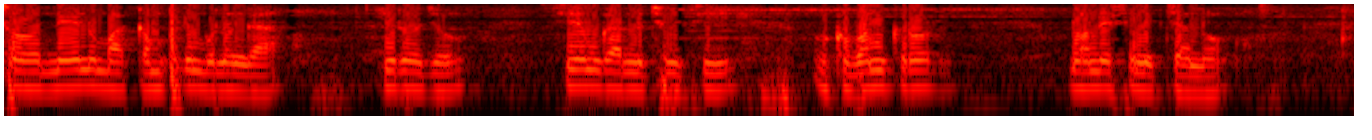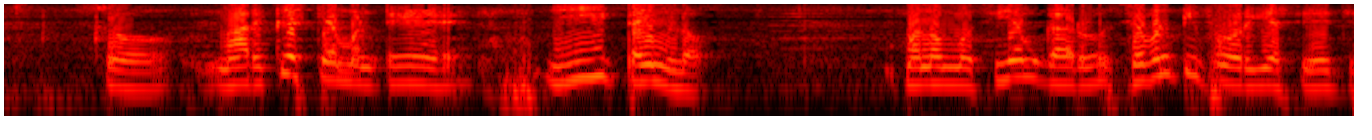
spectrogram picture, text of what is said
సో నేను మా కంపెనీ మూలంగా ఈరోజు సీఎం గారిని చూసి ఒక వన్ క్రోర్ డొనేషన్ ఇచ్చాను. సో నా రిక్వెస్ట్ ఏమంటే ఈ టైంలో మనము సీఎం గారు సెవెంటీ ఫోర్ ఇయర్స్ ఏజ్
